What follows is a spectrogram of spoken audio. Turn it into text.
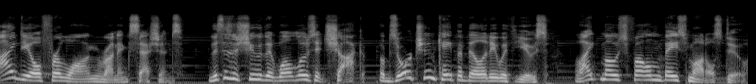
Ideal for long running sessions. This is a shoe that won't lose its shock absorption capability with use, like most foam base models do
